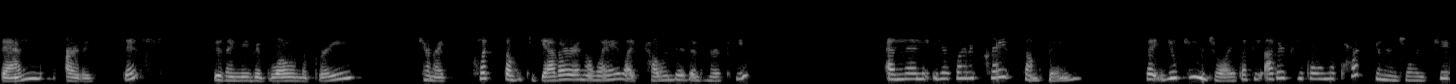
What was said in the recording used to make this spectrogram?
bend? Are they stiff? Do they maybe blow in the breeze? Can I click them together in a way like Helen did in her piece. And then you're going to create something that you can enjoy, but the other people in the park can enjoy too.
